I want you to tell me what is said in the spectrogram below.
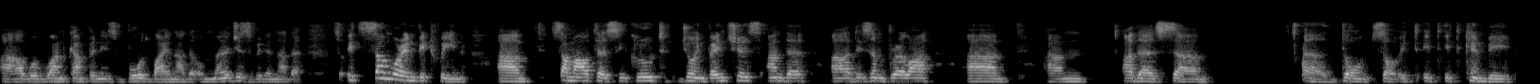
uh, where one company is bought by another or merges with another. So it's somewhere in between. Um, some authors include joint ventures under uh, this umbrella. Um, um, others um, uh, don't. So it, it, it can be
